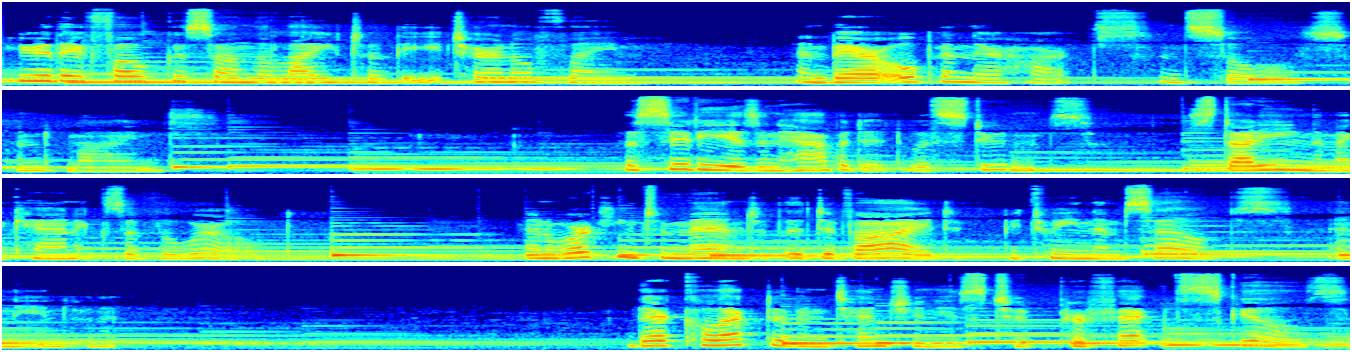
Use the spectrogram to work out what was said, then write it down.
Here they focus on the light of the eternal flame and bear open their hearts and souls and minds. The city is inhabited with students studying the mechanics of the world and working to mend the divide between themselves and the infinite. Their collective intention is to perfect skills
